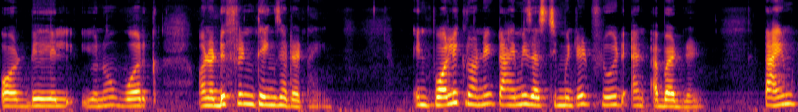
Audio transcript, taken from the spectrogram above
or they'll you know work on a different things at a time. In polychronic time is estimated fluid and abundant. Time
